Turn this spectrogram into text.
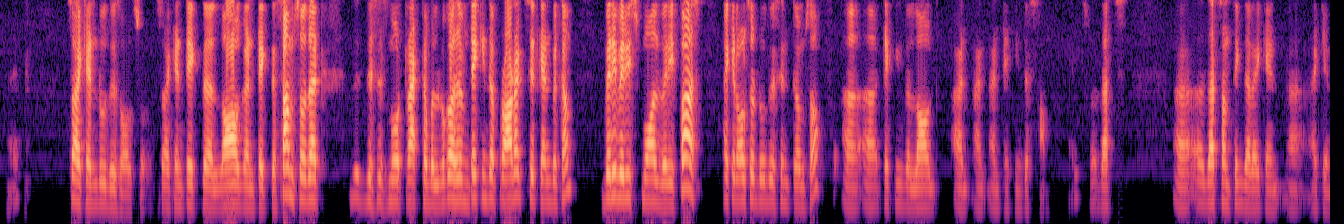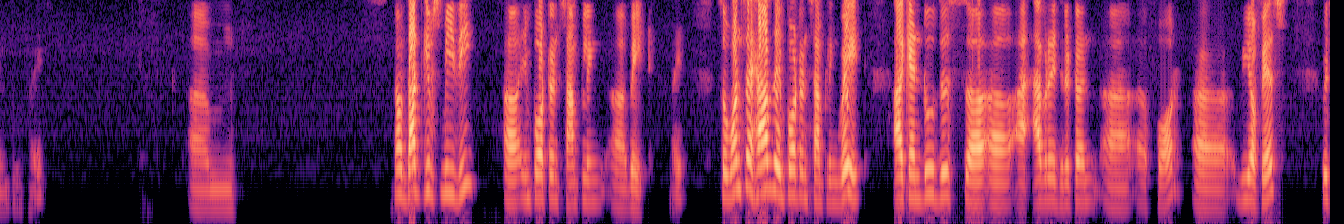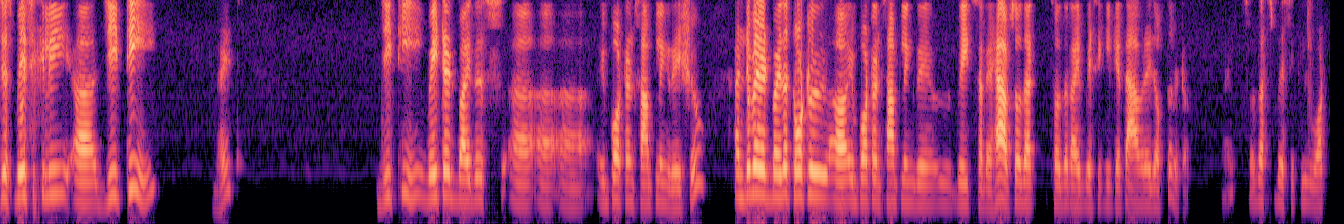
Right. So, I can do this also. So, I can take the log and take the sum so that th this is more tractable because I am taking the products it can become very very small very fast. I can also do this in terms of uh, uh, taking the log and, and, and taking the sum right. So, that is uh, that is something that I can uh, I can do right. Um, now, that gives me the uh, important sampling uh, weight right. So, once I have the important sampling weight I can do this average return for V of s which is basically GT right GT weighted by this uh, uh, uh, important sampling ratio and divided by the total uh, important sampling weights that I have. So, that so that I basically get the average of the return right. So, that is basically what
